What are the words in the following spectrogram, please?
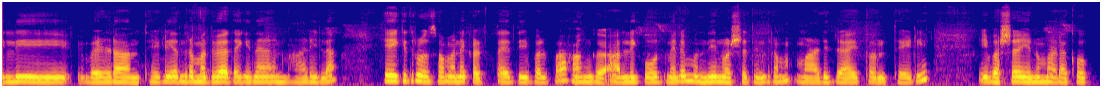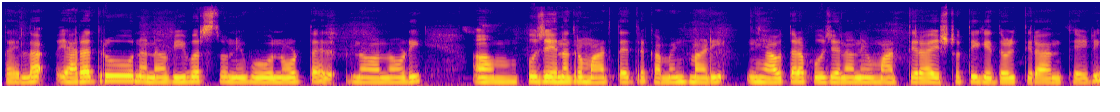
ಇಲ್ಲಿ ಬೇಡ ಅಂಥೇಳಿ ಅಂದರೆ ಮದುವೆ ಆದಾಗಿಂದ ನಾನು ಮಾಡಿಲ್ಲ. ಹೇಗಿದ್ರು ಹೊಸ ಮನೆ ಕಟ್ತಾ ಇದ್ದೀವಲ್ವ? ಹಂಗೆ ಅಲ್ಲಿಗೆ ಹೋದ್ಮೇಲೆ ಮುಂದಿನ ವರ್ಷದಿಂದ ಮಾಡಿದರೆ ಆಯಿತು ಅಂಥೇಳಿ ಈ ವರ್ಷ ಏನೂ ಮಾಡೋಕ್ಕೆ ಹೋಗ್ತಾ ಇಲ್ಲ. ಯಾರಾದರೂ ನನ್ನ ವ್ಯೂವರ್ಸು ನೀವು ನೋಡ್ತಾ ನೋಡಿ ಪೂಜೆ ಏನಾದರೂ ಮಾಡ್ತಾಯಿದ್ರೆ ಕಮೆಂಟ್ ಮಾಡಿ. ಯಾವ ಥರ ಪೂಜೆನ ನೀವು ಮಾಡ್ತೀರಾ, ಎಷ್ಟೊತ್ತಿಗೆ ಎದ್ದೇಳ್ತೀರಾ ಅಂಥೇಳಿ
